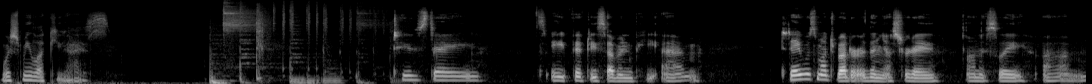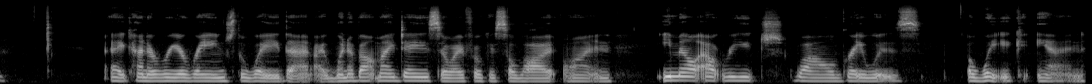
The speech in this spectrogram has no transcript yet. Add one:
Wish me luck, you guys. Tuesday, it's 8:57 p.m. Today was much better than yesterday, honestly. Um, I kind of rearranged the way that I went about my day, so I focused a lot on email outreach while Gray was awake and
